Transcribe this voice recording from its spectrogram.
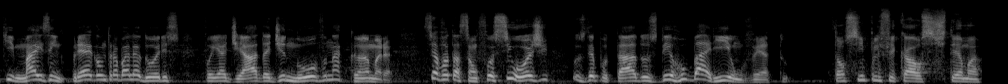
que mais empregam trabalhadores foi adiada de novo na Câmara. Se a votação fosse hoje, os deputados derrubariam o veto. Então, simplificar o sistema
